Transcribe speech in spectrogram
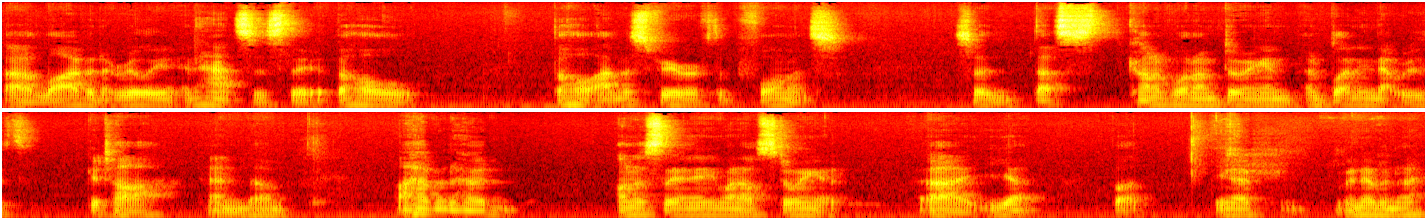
uh, live, and it really enhances the, the whole the whole atmosphere of the performance. So that's kind of what I'm doing, and, and blending that with guitar. And um, I haven't heard honestly anyone else doing it uh, yet, but you know, we never know.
